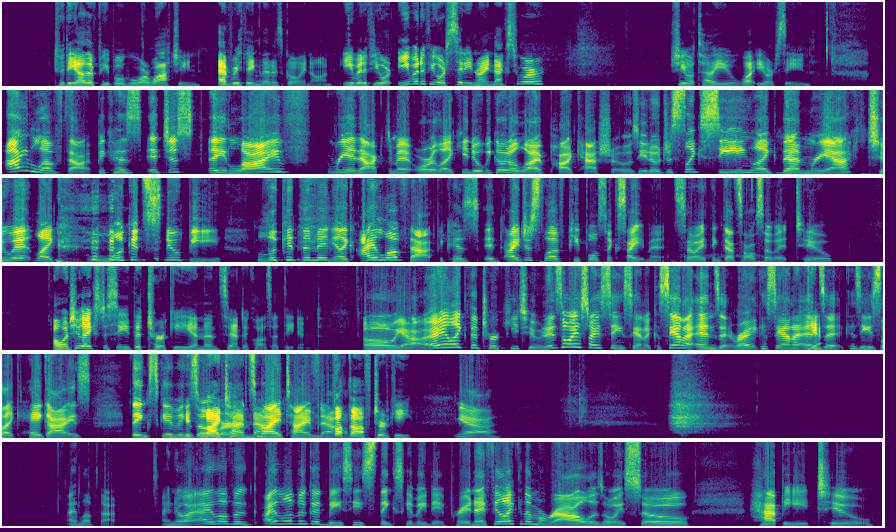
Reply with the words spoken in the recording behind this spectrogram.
to the other people who are watching everything that is going on, even if you are even if you are sitting right next to her. She will tell you what you are seeing. I love that because it just a live reenactment or like you know we go to live podcast shows you know just like seeing like them react to it like look at Snoopy look at the minion like I love that because it I just love people's excitement so I think that's also it too Oh, and she likes to see the turkey and then Santa Claus at the end. Oh yeah, I like the turkey too, and it's always nice seeing Santa because Santa ends it right. Because Santa ends it because he's like, "Hey guys, Thanksgiving's It's my over. time it's now. my time now." Fuck off, turkey. Yeah. I love that. I know I, I love a I love a good Macy's Thanksgiving Day parade. And I feel like the morale is always so happy too.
